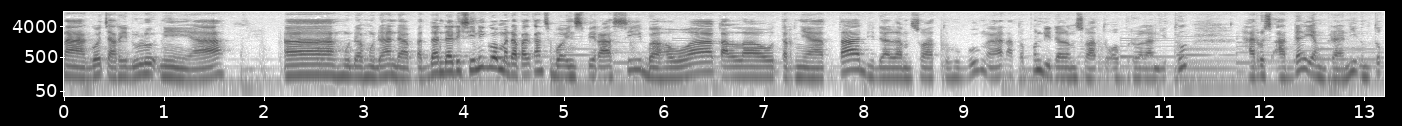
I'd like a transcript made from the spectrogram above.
Nah gue cari dulu nih ya uh, mudah-mudahan dapat. Dan dari sini gue mendapatkan sebuah inspirasi bahwa kalau ternyata di dalam suatu hubungan ataupun di dalam suatu obrolan itu harus ada yang berani untuk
